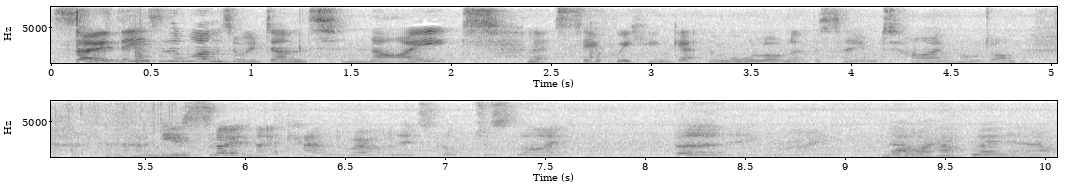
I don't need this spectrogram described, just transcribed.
So these are the ones we've done tonight. Let's see if we can get them all on at the same time. Hold on. Have You've blown that candle out and it's not just like burning, right? No, I have blown it out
